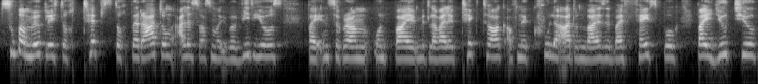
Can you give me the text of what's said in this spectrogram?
super möglich durch Tipps, durch Beratung, alles, was man über Videos bei Instagram und bei mittlerweile TikTok auf eine coole Art und Weise, bei Facebook, bei YouTube,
